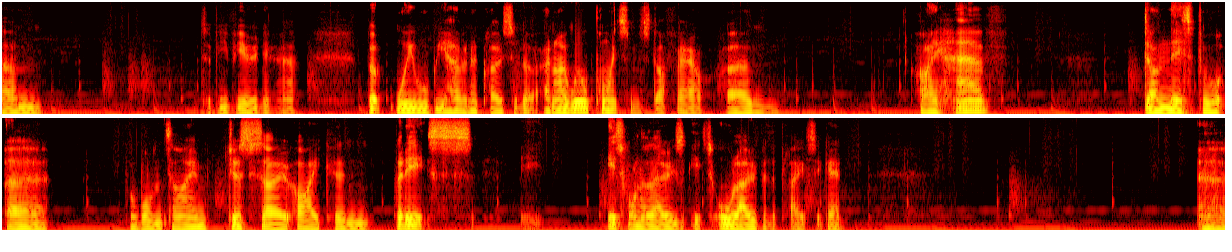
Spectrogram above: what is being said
um, to be viewing it at. But we will be having a closer look. And I will point some stuff out. Um, I have done this for uh, for one time just so I can but it's it's one of those it's all over the place again uh,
